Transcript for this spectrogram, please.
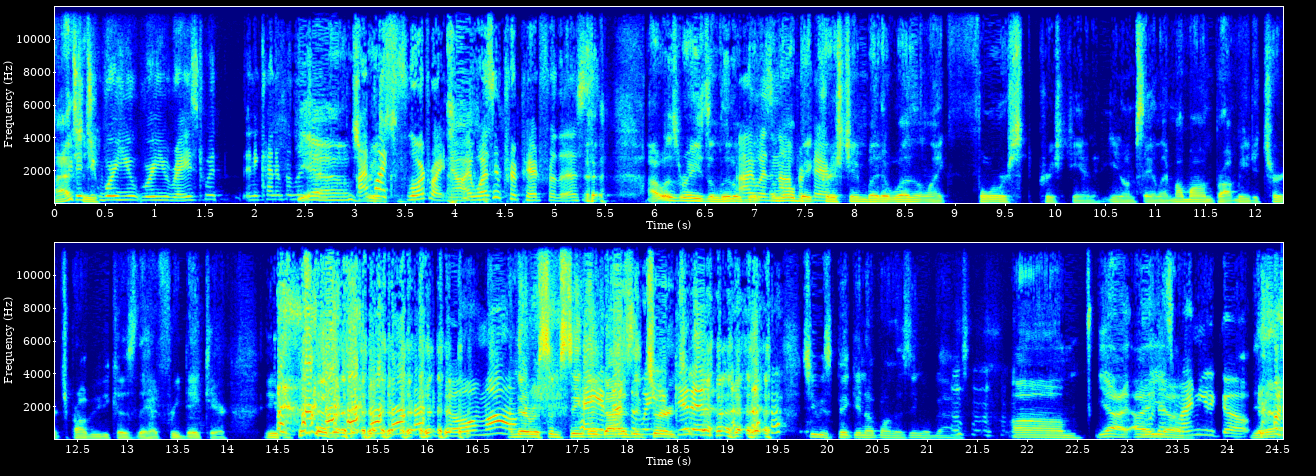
I Did actually, you were you were you raised with any kind of religion? Yeah, I'm like floored right now. I wasn't prepared for this. I was raised a little I bit, a little bit. Christian, but it wasn't like forced Christianity. You know what I'm saying? Like my mom brought me to church probably because they had free daycare. You know? Go mom. and there were some single Hey, guys at church. she was picking up on the single guys. Um, yeah, I, I, that's uh, where I need to go. Yeah.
